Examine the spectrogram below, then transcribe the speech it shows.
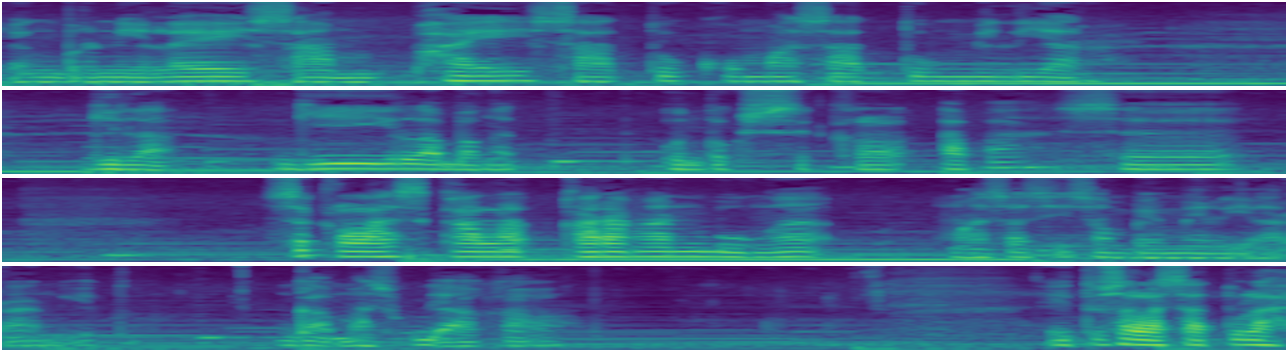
yang bernilai sampai 1,1 miliar. Gila gila banget untuk sekel apa se sekelas kala, karangan bunga masa sih sampai miliaran gitu. Nggak masuk di akal. Itu salah satulah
